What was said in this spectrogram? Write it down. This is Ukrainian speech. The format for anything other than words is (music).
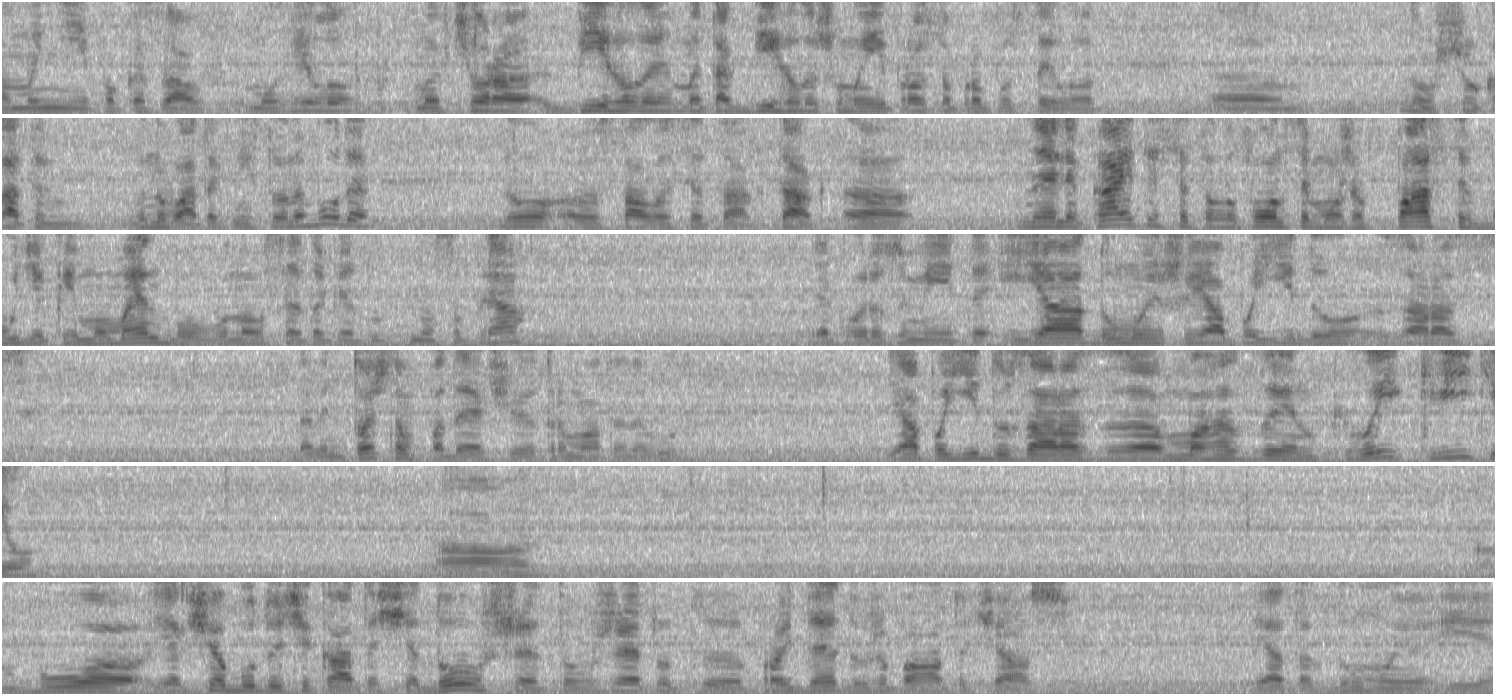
мені показав могилу. Ми вчора бігали, ми так бігали, що ми її просто пропустили. От, е, ну, шукати винуватих ніхто не буде. Ну, е, сталося так. Так, не лякайтеся, телефон це може впасти в будь-який момент, бо воно все таке тут на соплях як ви розумієте. І я думаю, що я поїду зараз. Да, він точно впаде, якщо його тримати не буду. Я поїду зараз в магазин квітів. Бо якщо буду чекати ще довше, то вже тут е, пройде дуже багато часу. Я так думаю і.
